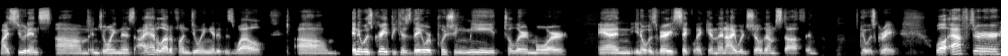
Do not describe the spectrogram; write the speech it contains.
my students, um, enjoying this. I had a lot of fun doing it as well, um, and it was great because they were pushing me to learn more, and you know it was very cyclic. And then I would show them stuff, and it was great. Well, after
